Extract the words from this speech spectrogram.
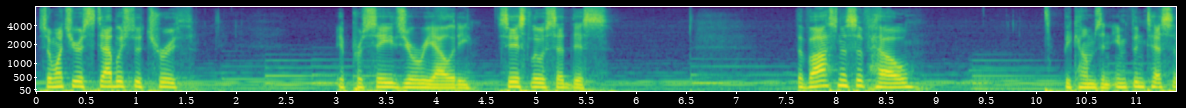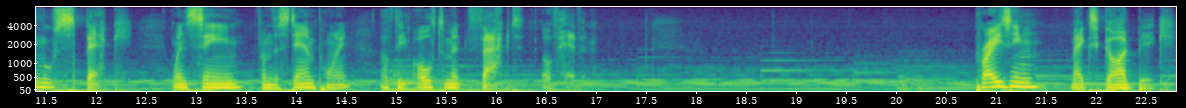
So once you establish the truth, it precedes your reality. C.S. Lewis said this The vastness of hell becomes an infinitesimal speck when seen from the standpoint of the ultimate fact of heaven. Praising makes God big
